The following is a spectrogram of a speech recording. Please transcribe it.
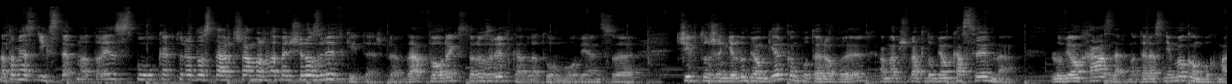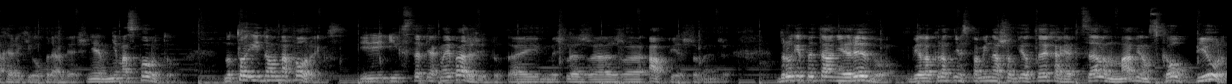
Natomiast Xtep no to jest spółka, która dostarcza, można powiedzieć, rozrywki też, prawda? Forex to rozrywka dla tłumu, więc ci, którzy nie lubią gier komputerowych, a na przykład lubią kasyna, lubią hazard, no teraz nie mogą bukmacherki uprawiać, nie, nie ma sportu, no to idą na Forex. I Xtep jak najbardziej tutaj myślę, że, że up jeszcze będzie. Drugie pytanie, Rywu. Wielokrotnie wspominasz o biotechach jak Celon, Mavion, Scope, Pure.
